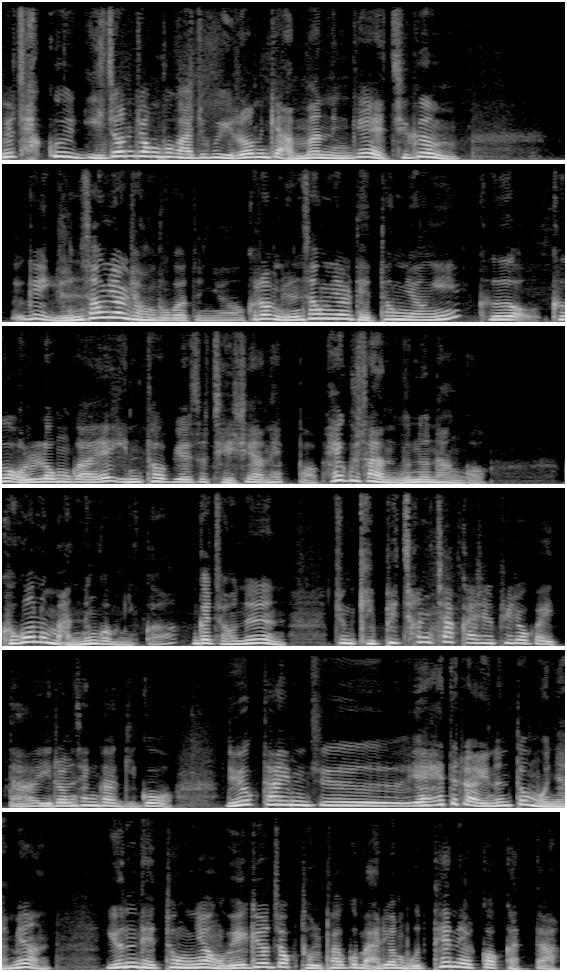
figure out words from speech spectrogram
왜 자꾸 이전 정부 가지고 이러는 게 안 맞는 게 지금 이게 윤석열 정부거든요. 그럼 윤석열 대통령이 그, 그 언론과의 인터뷰에서 제시한 해법, 해구산 운운한 거, 그거는 맞는 겁니까? 그러니까 저는 좀 깊이 천착하실 필요가 있다 이런 생각이고 뉴욕타임즈의 헤드라인은 또 뭐냐면 윤 대통령 외교적 돌파구 마련 못 해낼 것 같다.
